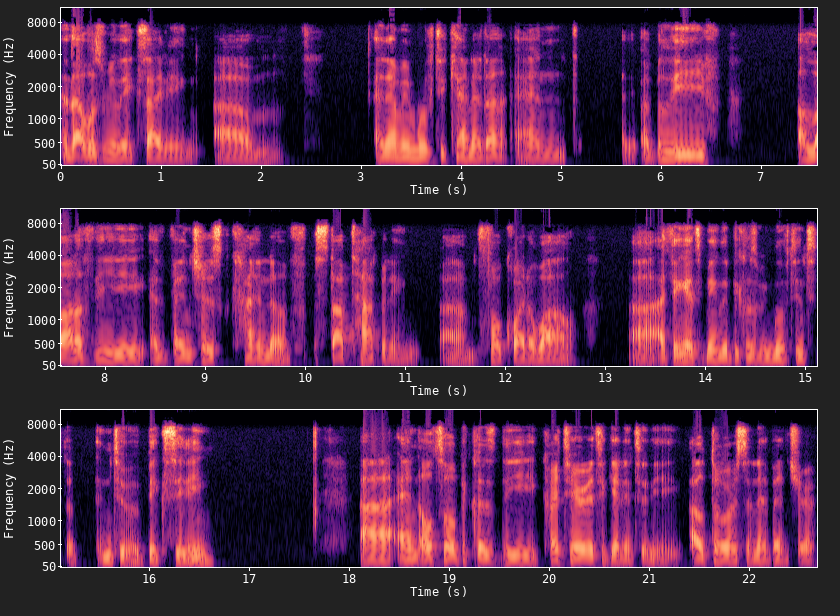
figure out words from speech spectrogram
and that was really exciting. Um, and then we moved to Canada, and I believe a lot of the adventures kind of stopped happening um, for quite a while. Uh, I think it's mainly because we moved into the into a big city, uh, and also because the criteria to get into the outdoors and adventure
